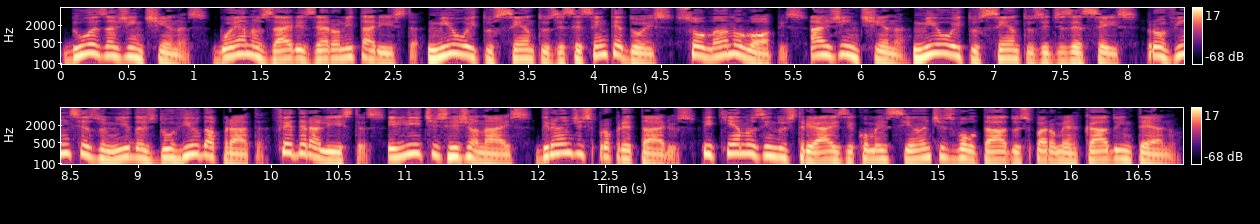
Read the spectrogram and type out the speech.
Duas Argentinas. Buenos Aires era unitarista. 1862. Solano Lopes. Argentina. 1816. Províncias Unidas do Rio da Prata. Federalistas. Elites regionais. Grandes proprietários. Pequenos industriais e comerciantes voltados para o mercado interno.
